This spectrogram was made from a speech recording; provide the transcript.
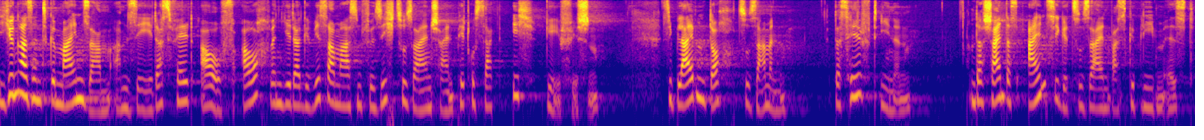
Die Jünger sind gemeinsam am See, das fällt auf, auch wenn jeder gewissermaßen für sich zu sein scheint. Petrus sagt, ich gehe fischen. Sie bleiben doch zusammen. Das hilft ihnen. Und das scheint das Einzige zu sein, was geblieben ist.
